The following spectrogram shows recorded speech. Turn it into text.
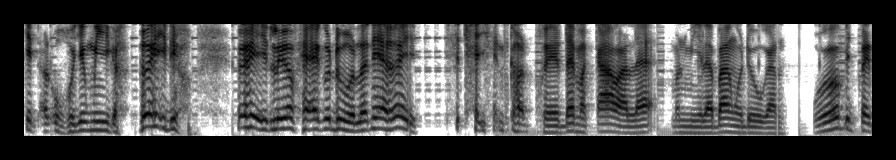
เจ็ดอันโอ้โหยังมีอีกับเฮ้ยเดี๋ยวเฮ้ยเรือแพกูดูดแล้วเนี่ยเฮ้ยใจเย็นก่อนโอเคได้มาเก้าอันแล้วมันมีอะไรบ้างมาดูกันโอ้ยเป็นเป็น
